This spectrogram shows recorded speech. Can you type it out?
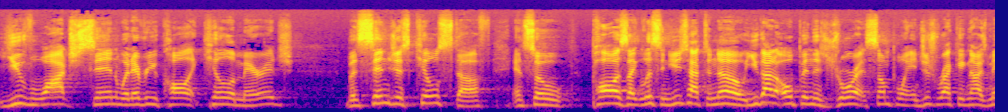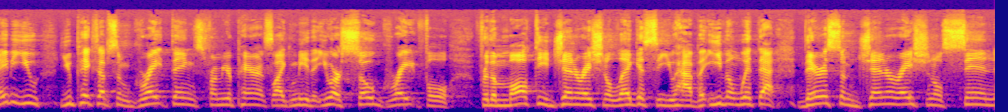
You've watched sin, whatever you call it, kill a marriage, but sin just kills stuff. And so Paul is like, listen, you just have to know, you got to open this drawer at some point and just recognize maybe you you picked up some great things from your parents like me that you are so grateful for the multi-generational legacy you have, but even with that, there is some generational sin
